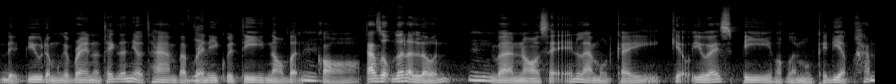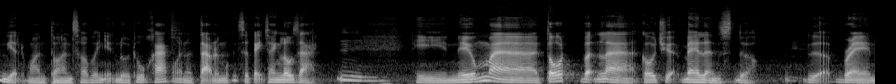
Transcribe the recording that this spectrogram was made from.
để build được một cái brand nó take rất nhiều time và brand yeah. equity nó vẫn ừ. có tác dụng rất là lớn ừ. và nó sẽ là một cái kiểu USP hoặc là một cái điểm khác ừ. biệt hoàn toàn so với những đối thủ khác và nó tạo được một cái sự cạnh tranh lâu dài ừ. thì nếu mà tốt vẫn là câu chuyện balance được giữa brand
